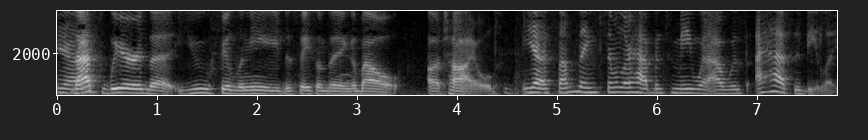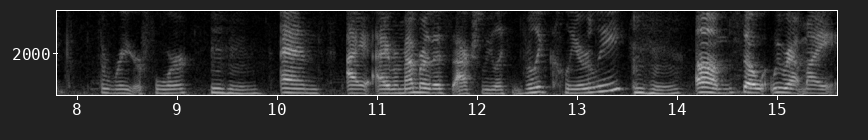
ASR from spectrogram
Yeah. that's weird that you feel the need to say something about a child. yeah. Something similar happened to me when I was. I had to be like three or four, Mm-hmm. and I I remember this actually like really clearly. Mm-hmm. Um, so we were at my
